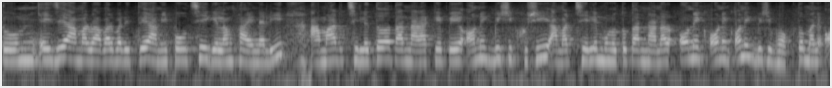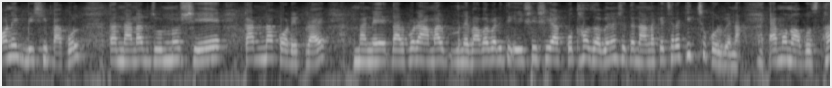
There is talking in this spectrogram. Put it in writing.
তো এই যে আমার বাবার বাড়িতে আমি পৌঁছেই গেলাম ফাইনালি আমার ছেলে তো তার নানাকে পেয়ে অনেক বেশি খুশি। আমার ছেলে মূলত তার নানার অনেক অনেক অনেক বেশি ভক্ত মানে অনেক বেশি পাগল। তার নানার জন্য সে কান্না করে প্রায়। মানে তারপরে আমার মানে বাবার বাড়িতে এসে সে আর কোথাও যাবে না, সে তার নানাকে ছাড়া কিচ্ছু করবে না। এমন অবস্থা।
